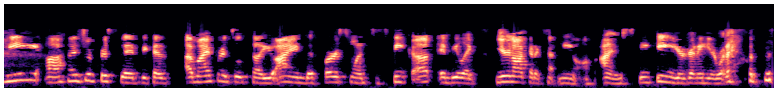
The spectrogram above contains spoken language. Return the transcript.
me a hundred percent because my friends will tell you I am the first one to speak up and be like, you're not going to cut me off. I am speaking. You're going to hear what I have to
